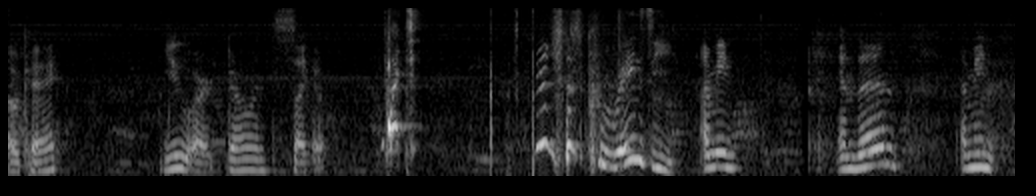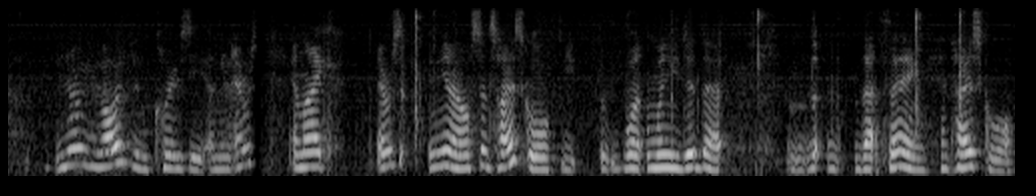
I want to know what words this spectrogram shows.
Okay. You are going psycho. What? You're just crazy. I mean, and then, I mean, you know, you've always been crazy. I mean, ever and like ever you know since high school, you, when when you did that th- that thing in high school,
